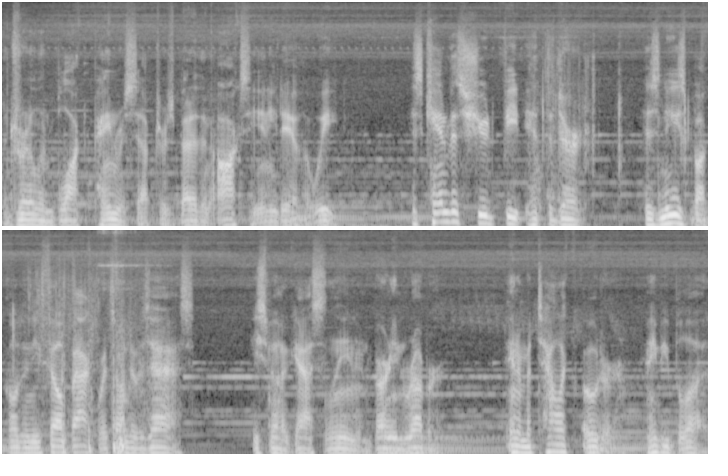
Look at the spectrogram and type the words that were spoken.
Adrenaline blocked pain receptors better than oxy any day of the week. His canvas shoed feet hit the dirt. His knees buckled and he fell backwards onto his ass. He smelled gasoline and burning rubber, and a metallic odor, maybe blood.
